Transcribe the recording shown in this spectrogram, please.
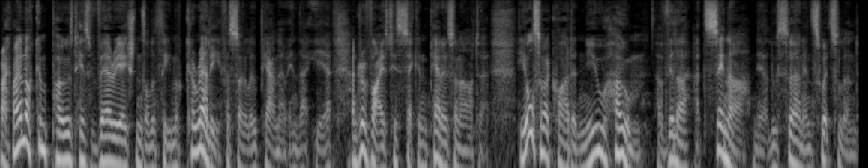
Rachmaninoff composed his variations on the theme of Corelli for solo piano in that year and revised his second piano sonata. He also acquired a new home, a villa at Senar near Lucerne in Switzerland,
